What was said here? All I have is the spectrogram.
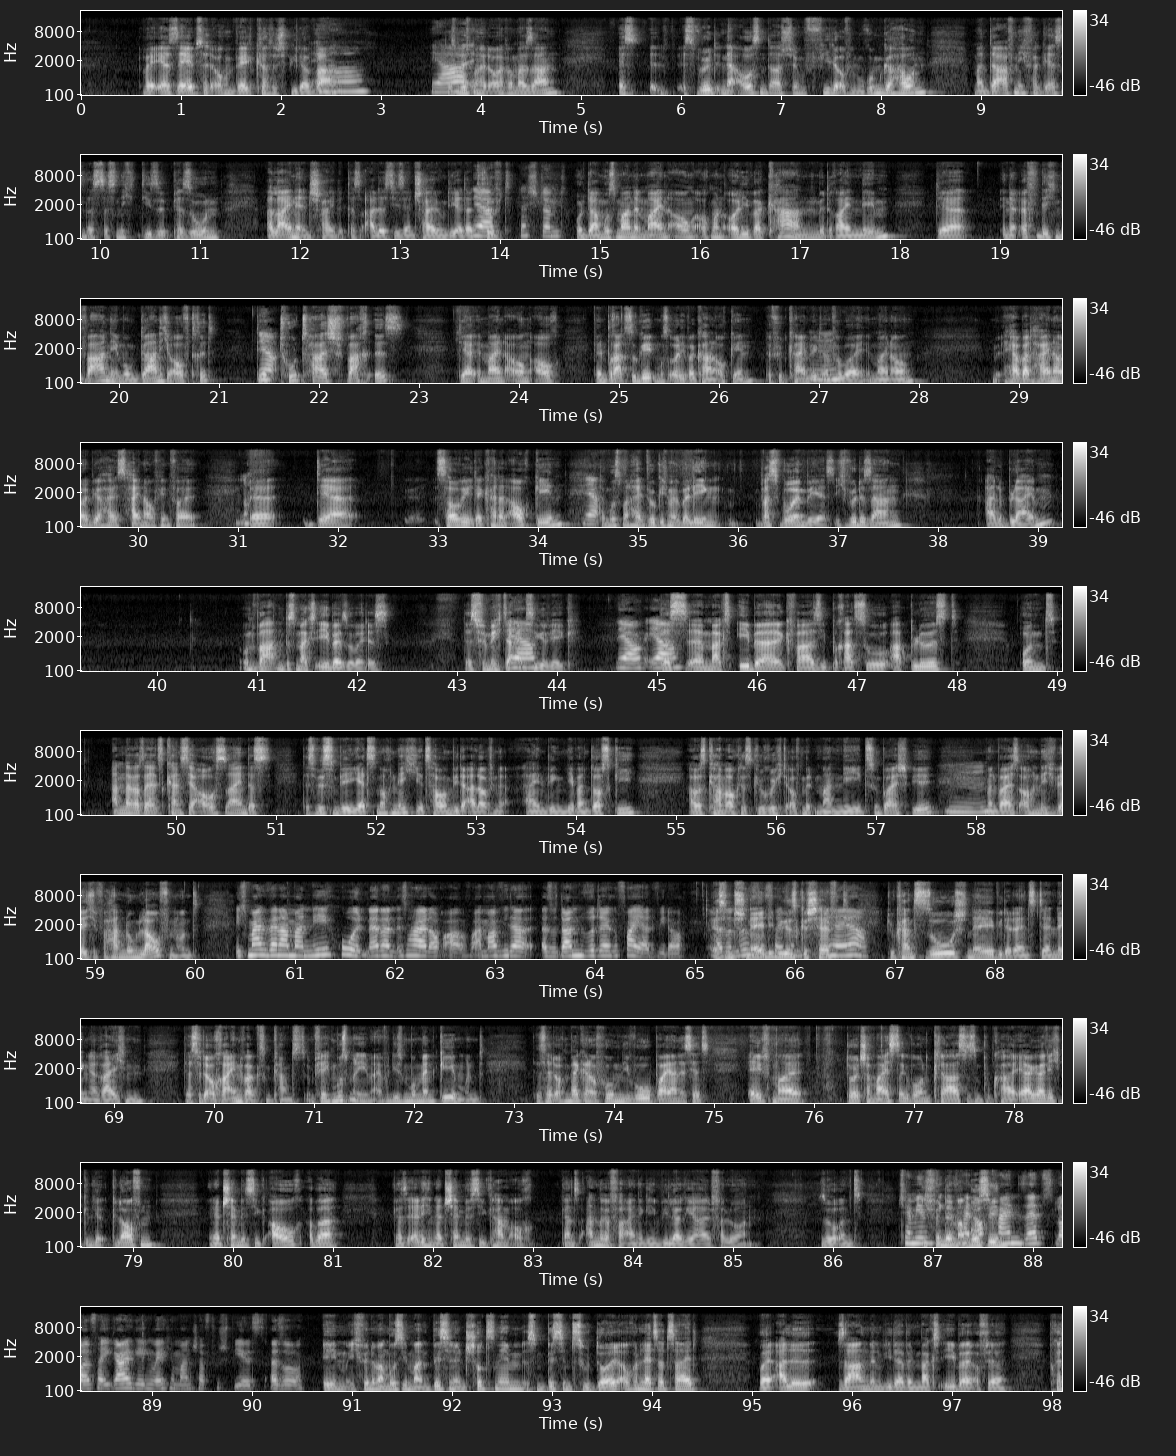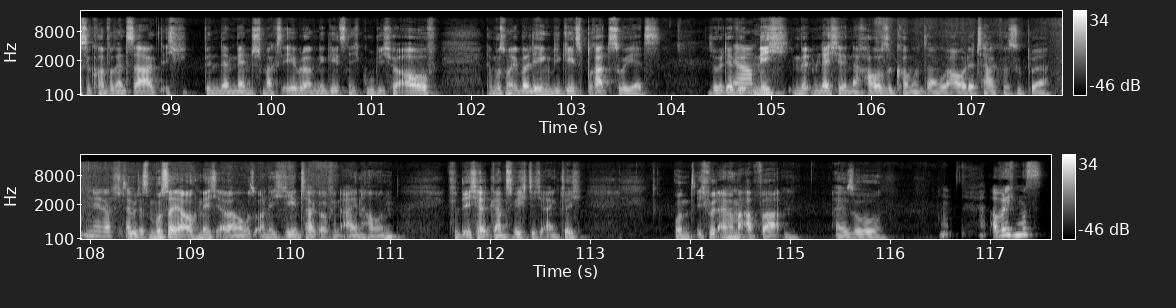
weil er selbst halt auch ein Weltklasse-Spieler war. Ja. ja. Das muss man halt auch einfach mal sagen. Es, es wird in der Außendarstellung viele auf ihm rumgehauen. Man darf nicht vergessen, dass das nicht diese Person alleine entscheidet, das alles, diese Entscheidung, die er da ja, trifft. das stimmt. Und da muss man in meinen Augen auch mal Oliver Kahn mit reinnehmen, der in der öffentlichen Wahrnehmung gar nicht auftritt, der ja. total schwach ist, der in meinen Augen auch wenn Bratzo geht, muss Oliver Kahn auch gehen. Da führt kein Weg mhm. dran vorbei, in meinen Augen. Herbert Heiner, oder wie er heißt, Heiner auf jeden Fall, äh, der, sorry, der kann dann auch gehen. Ja. Da muss man halt wirklich mal überlegen, was wollen wir jetzt? Ich würde sagen, alle bleiben und warten, bis Max Eber soweit ist. Das ist für mich der ja. einzige Weg. Ja, ja. Dass äh, Max Eber quasi Brazzo ablöst. Und andererseits kann es ja auch sein, dass das wissen wir jetzt noch nicht. Jetzt hauen wieder alle auf ein wegen Lewandowski. Aber es kam auch das Gerücht auf mit Manet zum Beispiel. Mhm. Man weiß auch nicht, welche Verhandlungen laufen. Und ich meine, wenn er Manet holt, ne, dann ist er halt auch auf einmal wieder, also dann wird er gefeiert wieder. Es also, ist ein ne, schnelllebiges halt Geschäft. Ja, ja. Du kannst so schnell wieder dein Standing erreichen, dass du da auch reinwachsen kannst. Und vielleicht muss man ihm einfach diesen Moment geben. Und das ist halt auch Meckern auf hohem Niveau. Bayern ist jetzt elfmal deutscher Meister geworden. Klar, es ist im Pokal ärgerlich gelaufen in der Champions League auch, aber ganz ehrlich, in der Champions League haben auch ganz andere Vereine gegen Villarreal verloren. So und Champions ich League finde, man ist halt muss auch ihn, kein Selbstläufer, egal gegen welche Mannschaft du spielst. Also eben, ich finde, man muss ihn mal ein bisschen in Schutz nehmen. Ist ein bisschen zu doll auch in letzter Zeit, weil alle sagen dann wieder, wenn Max Eber auf der Pressekonferenz sagt, ich bin der Mensch Max Eber und mir geht's nicht gut, ich höre auf, da muss man überlegen, wie geht's Brazzo jetzt? So, der ja. wird nicht mit einem Lächeln nach Hause kommen und sagen, wow, der Tag war super. Nee, das stimmt. So, das muss er ja auch nicht, aber man muss auch nicht jeden Tag auf ihn einhauen. Finde ich halt ganz wichtig eigentlich. Und ich würde einfach mal abwarten. Also. Aber ich muss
